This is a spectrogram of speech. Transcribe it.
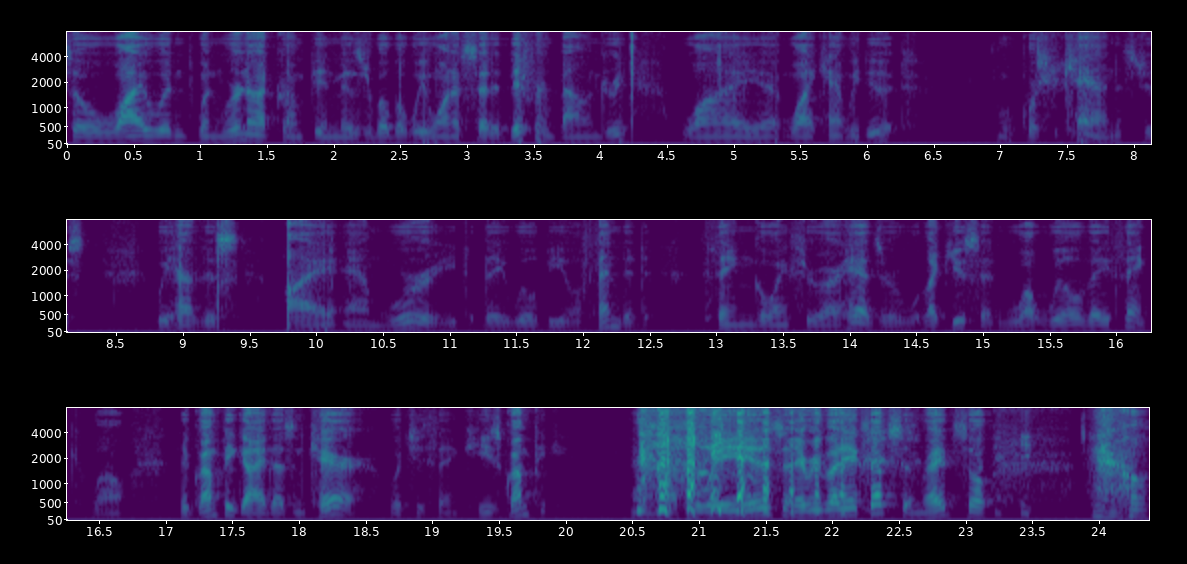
So why wouldn't when we're not grumpy and miserable, but we want to set a different boundary? Why uh, why can't we do it? Well, of course we can. It's just we have this I am worried they will be offended thing going through our heads, or like you said, what will they think? Well, the grumpy guy doesn't care what you think. He's grumpy, and that's the way he is, and everybody accepts him, right? So You know,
